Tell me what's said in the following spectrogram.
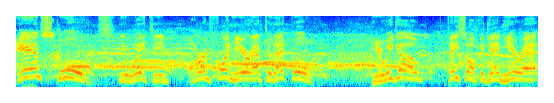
and scores. The away team are in front here after that goal. Here we go. Face off again here at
